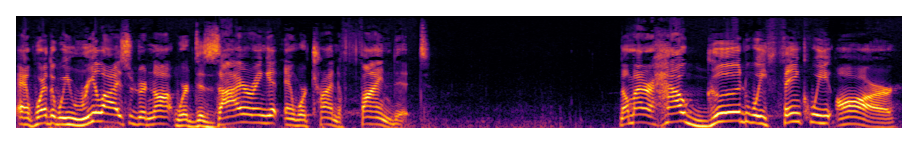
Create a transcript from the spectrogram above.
and whether we realize it or not, we're desiring it and we're trying to find it. No matter how good we think we are,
